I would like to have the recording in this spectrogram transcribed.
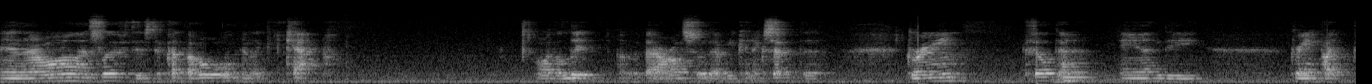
And now all that's left is to cut the hole in the cap or the lid of the barrel so that we can accept the drain filter and the drain pipe.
